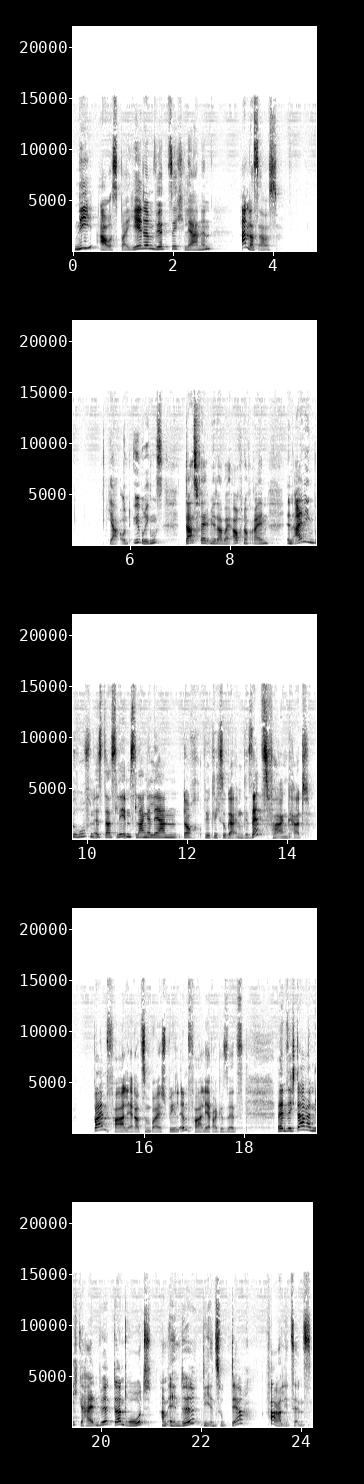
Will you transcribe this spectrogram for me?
nie aus. Bei jedem wirkt sich Lernen anders aus. Ja, und übrigens, das fällt mir dabei auch noch ein. In einigen Berufen ist das lebenslange Lernen doch wirklich sogar im Gesetz verankert. Beim Fahrlehrer zum Beispiel, im Fahrlehrergesetz. Wenn sich daran nicht gehalten wird, dann droht am Ende die Entzug der Fahrerlizenz.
